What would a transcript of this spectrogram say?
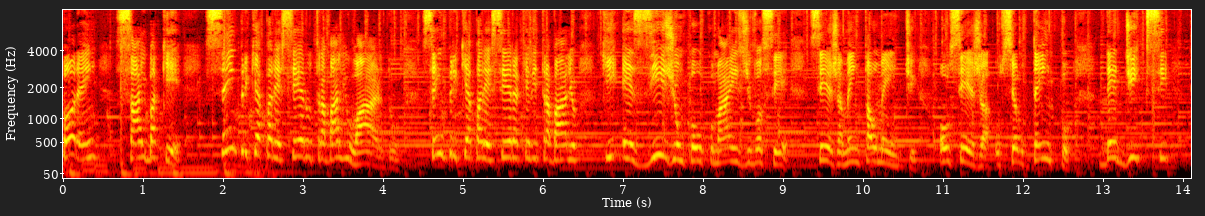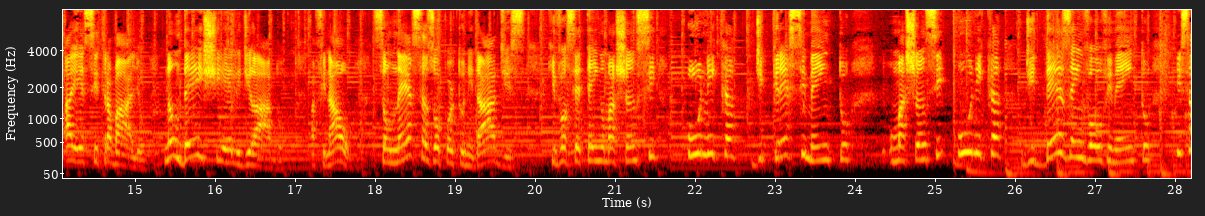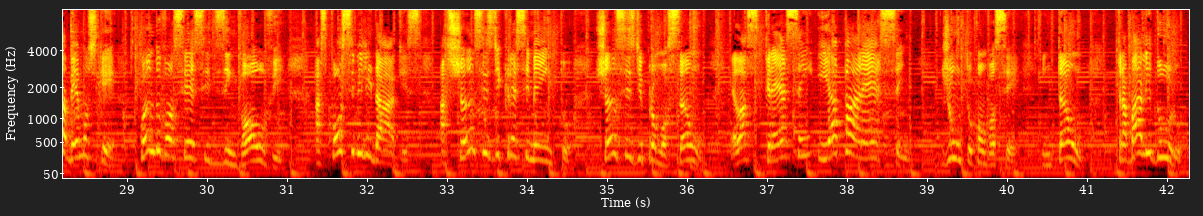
Porém, saiba que sempre que aparecer o trabalho árduo, sempre que aparecer aquele trabalho que exige um pouco mais de você, seja mentalmente ou seja o seu tempo, dedique-se a esse trabalho. Não deixe ele de lado. Afinal, são nessas oportunidades que você tem uma chance única de crescimento uma chance única de desenvolvimento e sabemos que quando você se desenvolve, as possibilidades, as chances de crescimento, chances de promoção, elas crescem e aparecem junto com você. Então, trabalhe duro.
